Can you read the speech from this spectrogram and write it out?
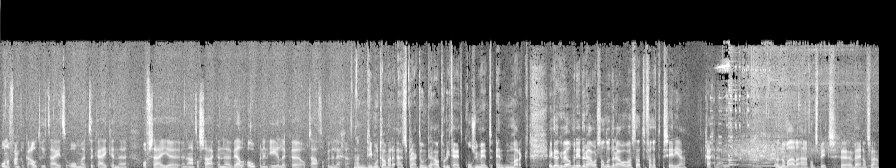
onafhankelijke autoriteit... om uh, te kijken uh, of zij een aantal zaken wel open en eerlijk op tafel kunnen leggen. En die moet dan maar de uitspraak doen, de autoriteit Consument en Markt. Ik dank u wel, meneer De Rauwer. Sander De Rauwer was dat van het CDA. Graag gedaan. Een normale avondspits, uh, Wijnand Zwaan.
